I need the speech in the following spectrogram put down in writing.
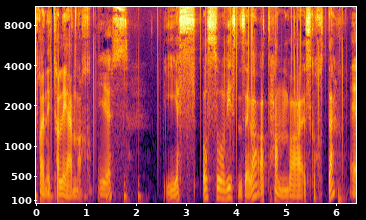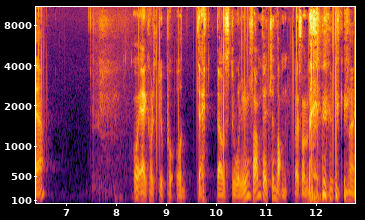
fra en italiener. Yes. Yes. Og så viste det seg da at han var eskorte. Ja. Og jeg holdt jo på å dette av stolen, sant? Jeg er ikke vant med sånn Nei.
